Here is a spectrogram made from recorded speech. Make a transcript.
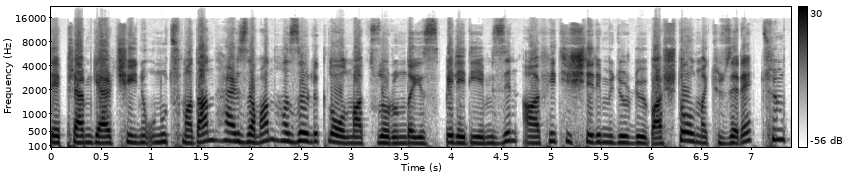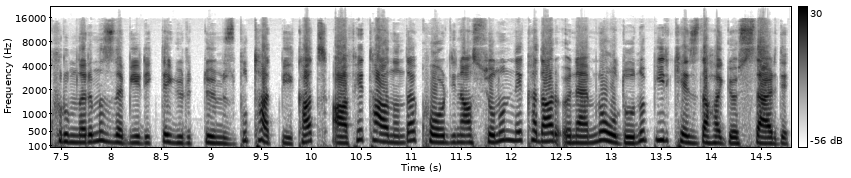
Deprem gerçeğini unutmadan her zaman hazırlıklı olmak zorundayız. Belediyemizin Afet İşleri Müdürlüğü başta olmak üzere tüm kurumlarımızla birlikte yürüttüğümüz bu tatbikat afet anında koordinasyonun ne kadar önemli olduğunu bir kez daha gösterdi.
